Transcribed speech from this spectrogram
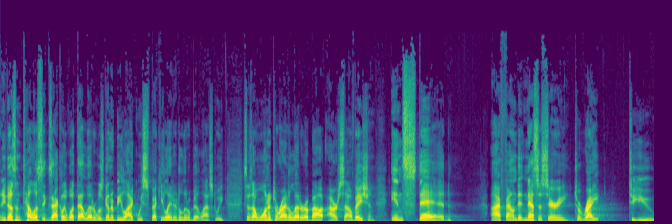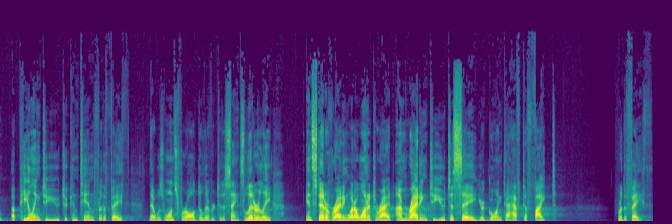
And he doesn't tell us exactly what that letter was going to be like. We speculated a little bit last week. He says, I wanted to write a letter about our salvation. Instead, I found it necessary to write to you, appealing to you to contend for the faith that was once for all delivered to the saints. Literally, instead of writing what I wanted to write, I'm writing to you to say you're going to have to fight for the faith.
